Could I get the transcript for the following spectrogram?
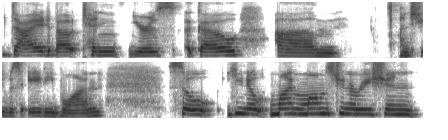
died about ten years ago, um, and she was eighty one. So you know, my mom's generation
